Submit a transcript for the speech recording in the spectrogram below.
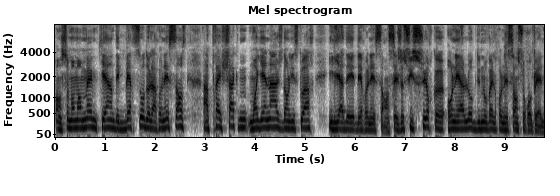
en ce moment même, qui est un des berceaux de la Renaissance. Après chaque Moyen Âge dans l'histoire, il y a des, des, renaissances. Et je suis sûr qu'on est à l'aube d'une nouvelle Renaissance européenne.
